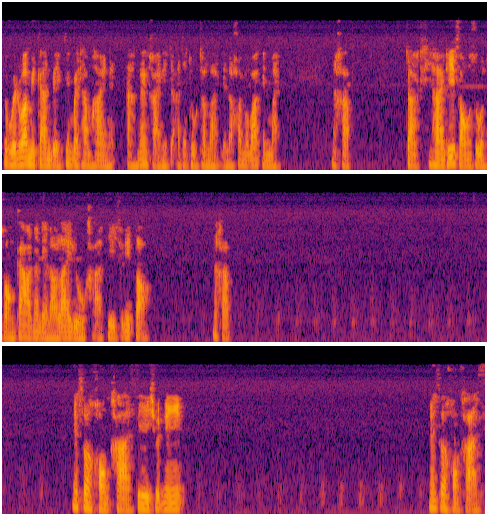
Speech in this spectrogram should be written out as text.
ยกเว้นว่ามีการเบรกขึ้นไปทำไฮเนี่ยอะเงื่อนไขนี้จะอาจจะถูกทำลายเดี๋ยวเราค่อยมาว่ากันใหม่นะครับ จากไฮที่ 2029 นั่นเดี๋ยวเราไล่ดูขา C ชุดนี้ต่อนะครับ ในส่วนของขา C ชุดนี้ ในส่วนของขา C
